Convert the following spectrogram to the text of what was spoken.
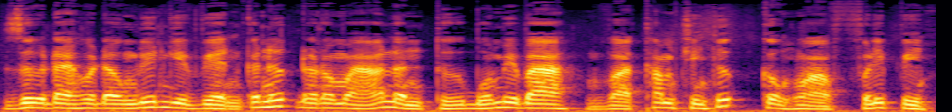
dự Đại hội đồng Liên nghị viện các nước Đông Nam Á lần thứ 43 và thăm chính thức Cộng hòa Philippines.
